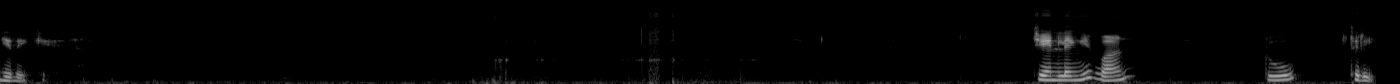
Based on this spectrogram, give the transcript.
ये देखिए। चेन लेंगे वन टू थ्री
